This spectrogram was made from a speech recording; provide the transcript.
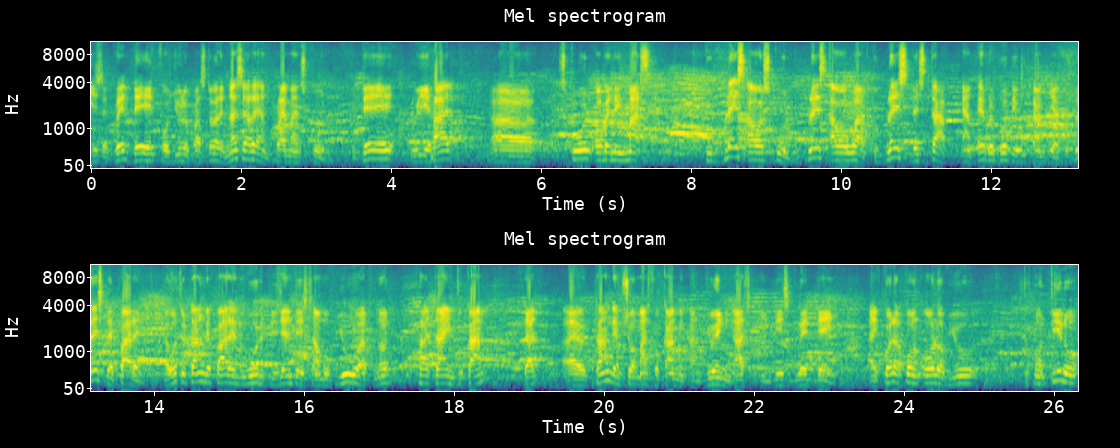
is a great day for Giulio Pastore Nursery and Primary School. Today we had uh, school opening mass to bless our school, to bless our work, to bless the staff and everybody who come here, to bless the parents. I want to thank the parents who represented some of you who have not had time to come. That I thank them so much for coming and joining us in this great day. I call upon all of you to continue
